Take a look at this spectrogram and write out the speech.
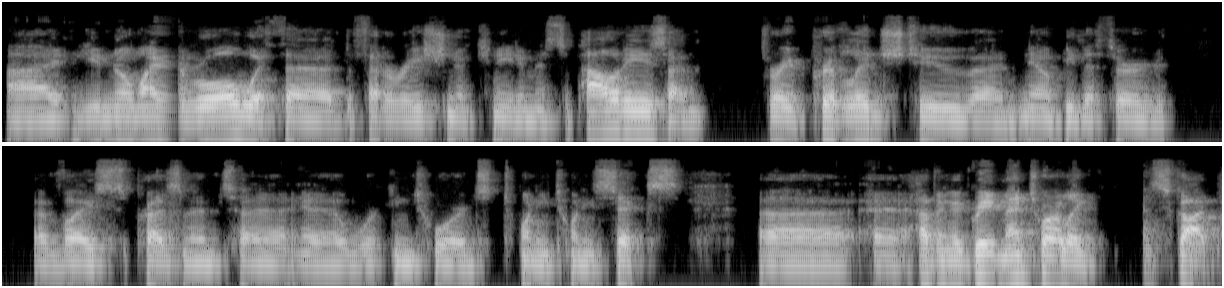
Uh, you know my role with uh, the Federation of Canadian Municipalities. I'm very privileged to uh, now be the third vice president working towards 2026. having a great mentor like Scott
